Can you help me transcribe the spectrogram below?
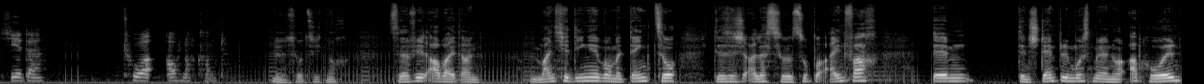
jeder Tour auch noch kommt. Das hört sich noch sehr viel Arbeit an. Und manche Dinge, wo man denkt, so, das ist alles so super einfach, ähm, den Stempel muss man ja nur abholen.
